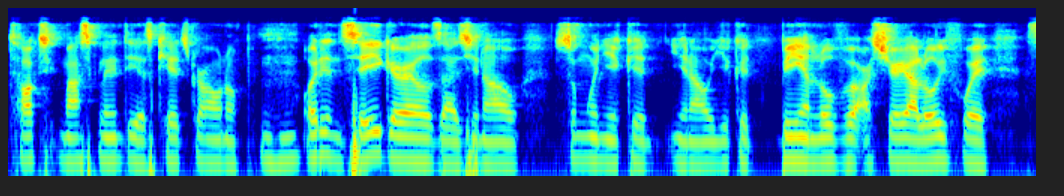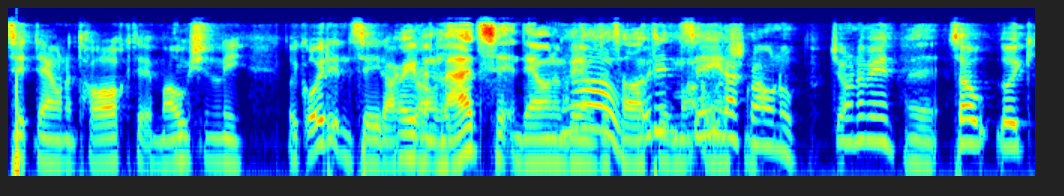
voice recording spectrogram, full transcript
toxic masculinity as kids growing up. Mhm. I didn't see girls as you know someone you could you know you could be in love with or share your life with, sit down and talk to emotionally. Like I didn't see that. Or even up. lads sitting down and being able No, to talk I didn't them. see that growing up. Do you know what I mean? Yeah. So like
